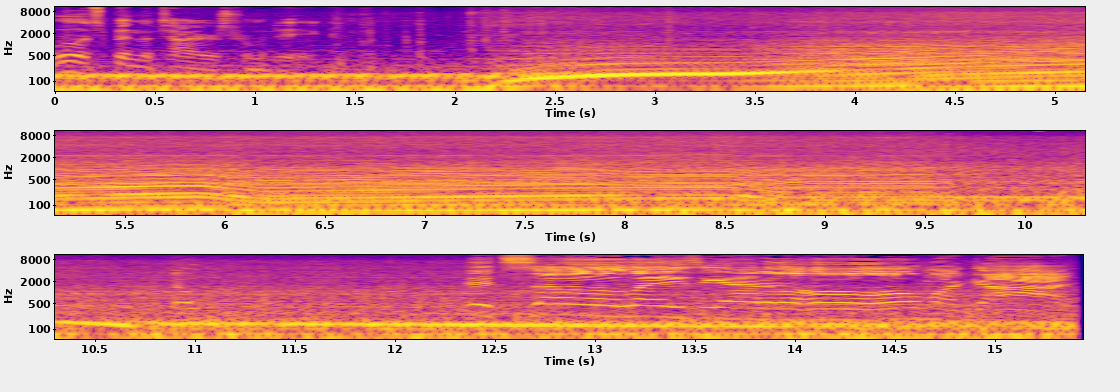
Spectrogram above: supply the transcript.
Will it spin the tires from a dig? Nope. It's so lazy out of the hole. Oh my God.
